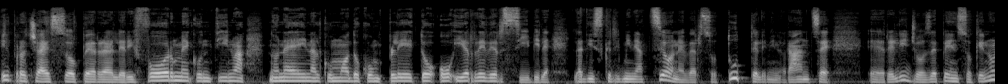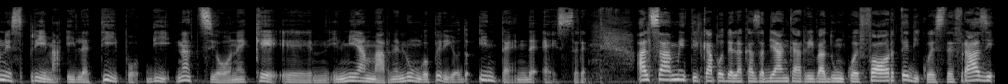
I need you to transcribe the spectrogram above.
Il processo per le riforme continua, non è in alcun modo completo o irreversibile. La discriminazione verso tutte le minoranze eh, religiose penso che non esprima il tipo di nazione che eh, il Myanmar nel lungo periodo intende essere. Al summit il capo della Casa Bianca arriva dunque forte di queste frasi,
